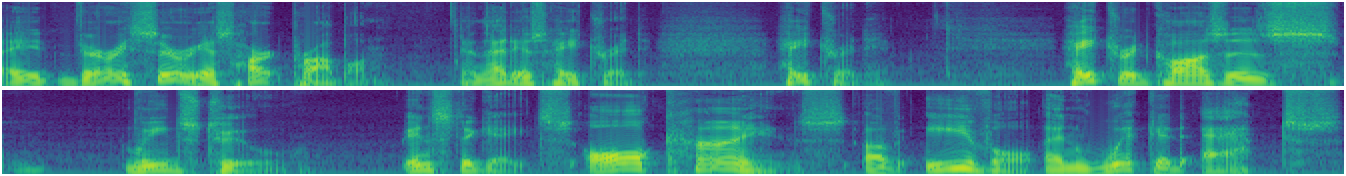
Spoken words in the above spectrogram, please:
a very serious heart problem, and that is hatred. Hatred. Hatred causes, leads to, instigates all kinds of evil and wicked acts,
